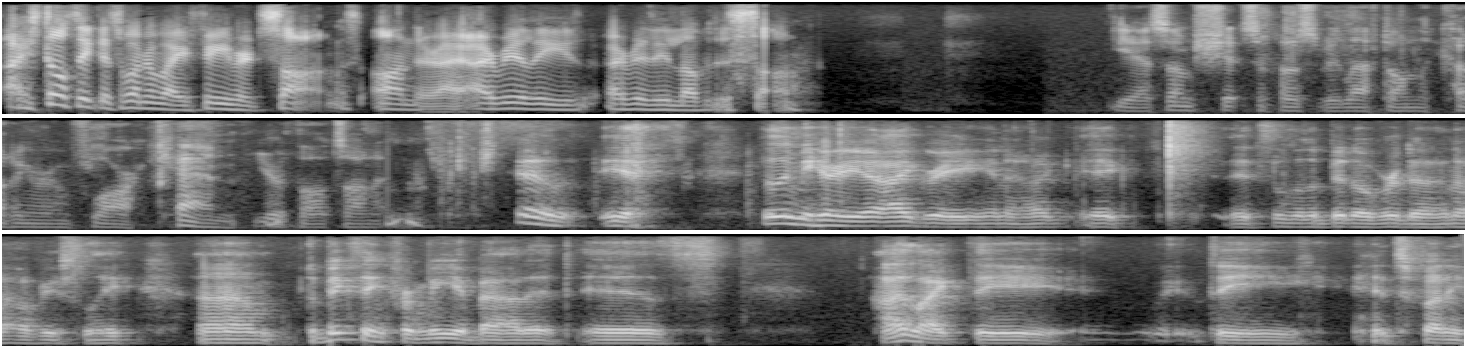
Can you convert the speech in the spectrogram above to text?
I still think it's one of my favorite songs on there. I, I really, I really love this song. Yeah, some shit's supposed to be left on the cutting room floor. Ken, your thoughts on it? Yeah, yeah. Let me hear you. I agree. You know, it, it's a little bit overdone, obviously. Um, the big thing for me about it is I like the the. It's funny.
